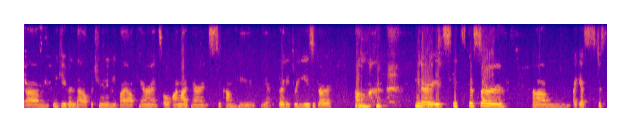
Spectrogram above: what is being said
um, be given that opportunity by our parents or by my parents to come here yeah, 33 years ago um, you know, it's it's just so, um, I guess, just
